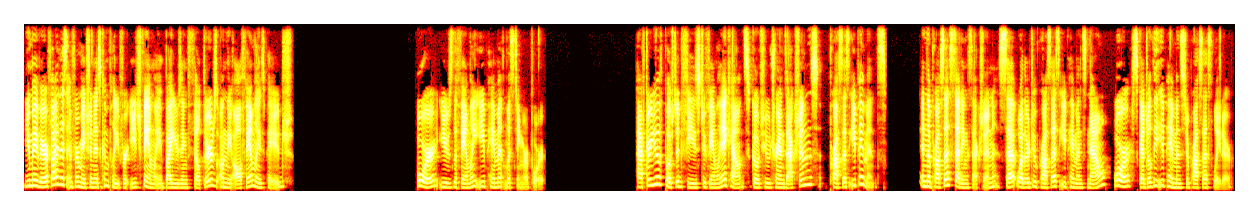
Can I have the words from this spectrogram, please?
You may verify this information is complete for each family by using filters on the All Families page, or use the Family e-payment listing report. After you have posted fees to family accounts, go to Transactions, Process e-payments. In the Process Settings section, set whether to process e-payments now or schedule the e-payments to process later.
